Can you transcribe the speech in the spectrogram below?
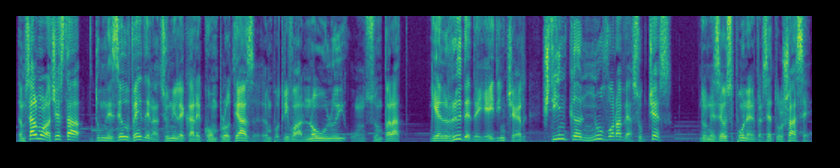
În psalmul acesta, Dumnezeu vede națiunile care complotează împotriva noului un împărat. El râde de ei din cer, știind că nu vor avea succes. Dumnezeu spune în versetul 6,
